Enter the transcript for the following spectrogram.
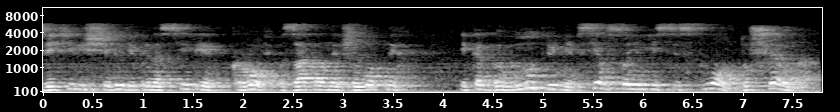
святилище люди приносили кровь закланных животных, и как бы внутренне, всем своим естеством, душевно,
